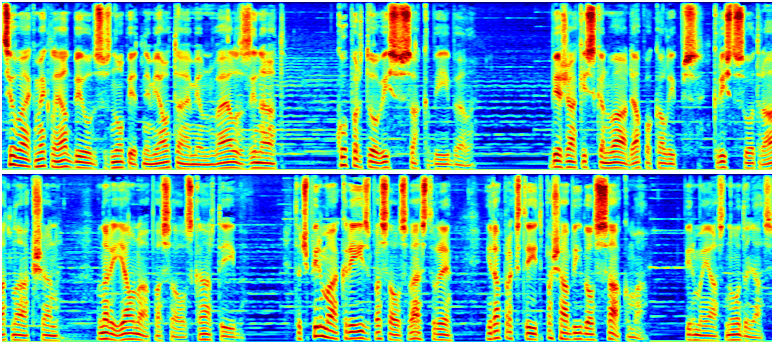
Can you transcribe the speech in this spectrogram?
Cilvēki meklē atbildes uz nopietniem jautājumiem un vēlas zināt, ko par to visu saka Bībele. Biežāk izskan vārdi apakalips, Kristus otrā atnākšana un arī jaunā pasaules kārtība. Taču pirmā krīze pasaules vēsturē ir aprakstīti pašā Bībeles sākumā, pirmajās nodaļās.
